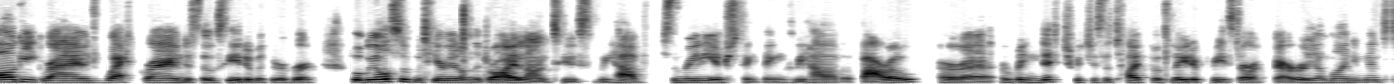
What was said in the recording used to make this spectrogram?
boggy ground, wet ground associated with the river. But we also have material on the dry land too. So we have some really interesting things. We have a barrow or a, a ring ditch, which is a type of later prehistoric burial monument.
